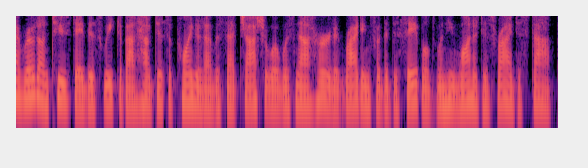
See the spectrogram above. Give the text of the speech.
I wrote on Tuesday this week about how disappointed I was that Joshua was not heard at riding for the disabled when he wanted his ride to stop.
